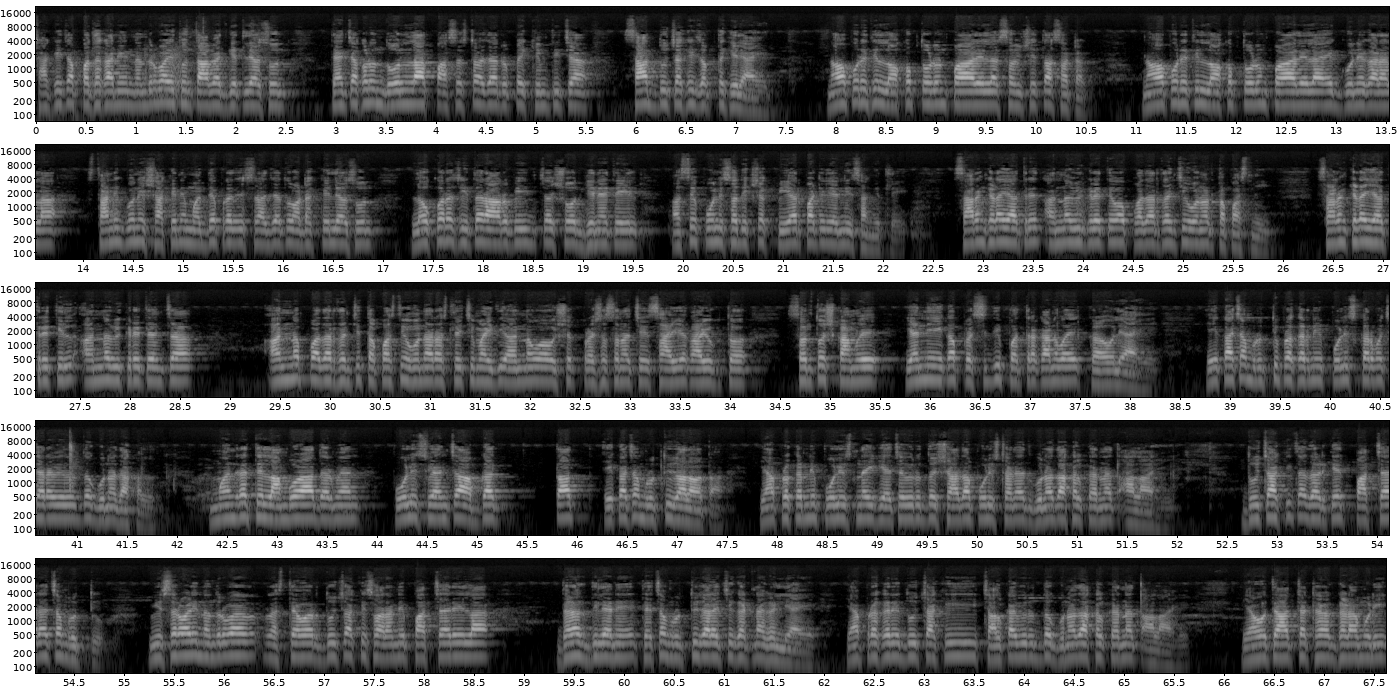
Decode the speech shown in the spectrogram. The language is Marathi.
शाखेच्या पथकाने नंदुरबार येथून ताब्यात घेतले असून त्यांच्याकडून दोन लाख पासष्ट हजार रुपये किमतीच्या सात दुचाकी जप्त केल्या आहेत. नवापूर येथील लॉकअप तोडून पळालेल्या संशयितास अटक. नवापूर येथील लॉकअप तोडून पळालेल्या एक गुन्हेगाराला स्थानिक गुन्हे शाखेने मध्य प्रदेश राज्यातून अटक केली असून लवकरच इतर आरोपींचा शोध घेण्यात येईल असे पोलीस अधीक्षक पी आर पाटील यांनी सांगितले. सारंगखेडा यात्रेत अन्न विक्रेते व पदार्थांची होणार तपासणी. सारंगखेडा यात्रेतील अन्न विक्रेत्यांच्या अन्न पदार्थांची तपासणी होणार असल्याची माहिती अन्न व औषध प्रशासनाचे सहाय्यक आयुक्त संतोष कांबळे यांनी एका प्रसिद्धी पत्रकान्वये कळवले आहे. एकाच्या मृत्यूप्रकरणी पोलीस कर्मचाऱ्याविरुद्ध गुन्हा दाखल. मंदिरात ते लांबोळा दरम्यान पोलीस व्हॅनच्या अपघातात एकाचा मृत्यू झाला होता. या प्रकरणी पोलीस नाईक याच्याविरुद्ध शहादा पोलीस ठाण्यात गुन्हा दाखल करण्यात आला आहे. दुचाकीच्या धडकेत पाचचाऱ्याचा मृत्यू. विसरवाडी नंदुरबार रस्त्यावर दुचाकीस्वाराने पाचचारीला धडक दिल्याने त्याचा मृत्यू झाल्याची घटना घडली आहे. या प्रकरणी दुचाकी चालकाविरुद्ध गुन्हा दाखल करण्यात आला आहे. या होत्या आजच्या ठळक घडामोडी.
